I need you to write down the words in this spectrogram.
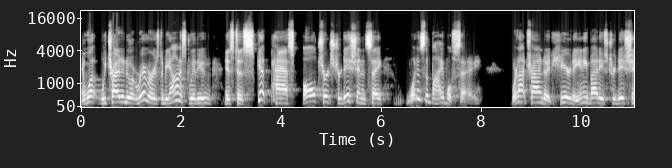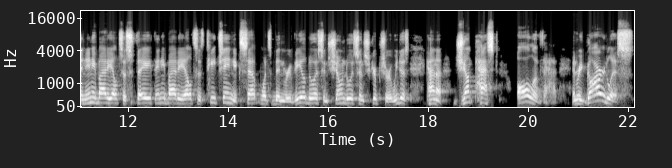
And what we try to do at River is, to be honest with you, is to skip past all church tradition and say, what does the Bible say? We're not trying to adhere to anybody's tradition, anybody else's faith, anybody else's teaching, except what's been revealed to us and shown to us in Scripture. We just kind of jump past all of that. And regardless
